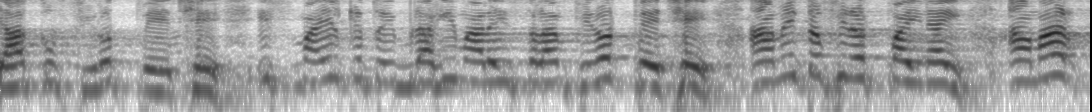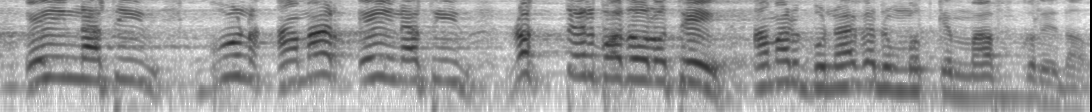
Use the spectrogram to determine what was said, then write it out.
ইয়াকুব ফিরত পেয়েছে, ইসমাইলকে তো ইব্রাহিম আলাইহিস সালাম ফেরত পেয়েছে, আমি তো ফেরত পাই নাই, আমার এই নাতির গুণ আমার, এই নাতির রক্তের বদলতে আমার গুনাহগার উম্মতকে মাফ করে দাও।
